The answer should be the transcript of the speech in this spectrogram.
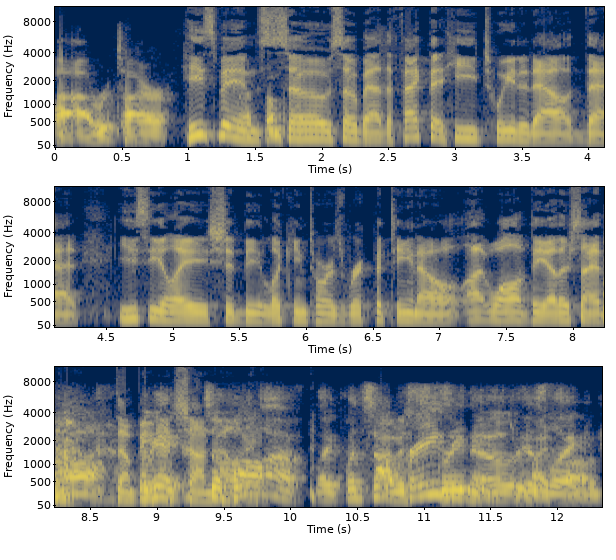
uh, retire. He's been so so bad. The fact that he tweeted out that UCLA should be looking towards Rick Pitino uh, while at the other side oh, dumping okay, on Sean so Miller. Hold off. Like what's so crazy though is like phone.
